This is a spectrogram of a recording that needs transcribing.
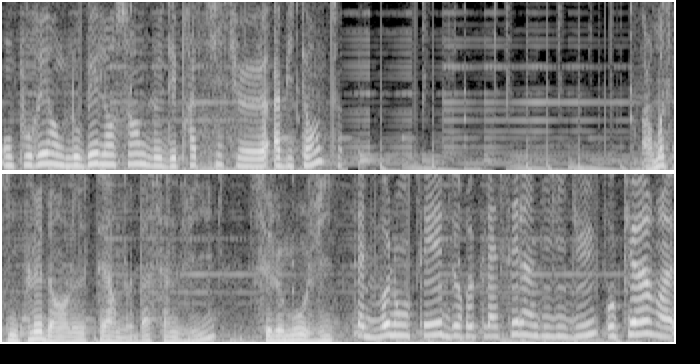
on pourrait englober l'ensemble des pratiques habitantes? Alors moi, ce qui me plaît dans le terme bassin de vie, c'est le mot vie. Cette volonté de replacer l'individu au cœur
